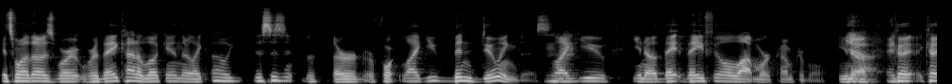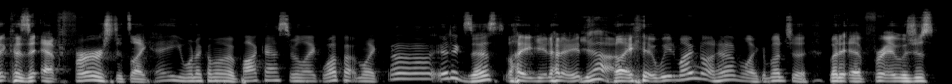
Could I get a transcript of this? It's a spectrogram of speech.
it's one of those where where they kind of look in, they're like, oh, this isn't the third or fourth. Like you've been doing this, Mhm. like you you know they they feel a lot more comfortable. You Yeah, know, because at first it's like, hey, you want to come on a podcast? They're like, what? I'm like, uh, it exists. Like you know I mean? Yeah. like we might not have like a bunch of but it, at fir- it was just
